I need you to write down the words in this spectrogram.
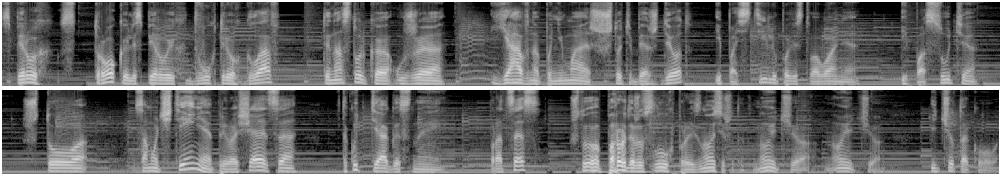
с первых строк, или с первых двух-трех глав ты настолько уже явно понимаешь, что тебя ждет, и по стилю повествования, и по сути, что само чтение превращается в такой тягостный процесс, что порой даже вслух произносишь, вот так, ну и чё, ну и чё, и чё такого.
